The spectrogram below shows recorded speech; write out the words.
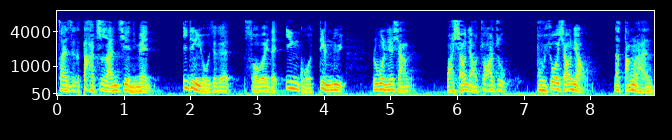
在这个大自然界里面，一定有这个所谓的因果定律。如果你要想把小鸟抓住、捕捉小鸟，那当然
